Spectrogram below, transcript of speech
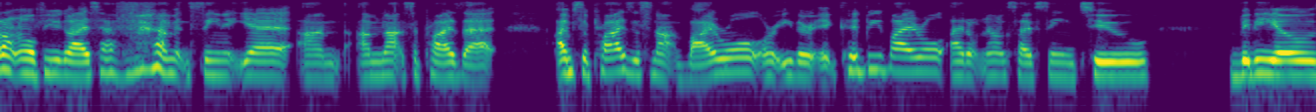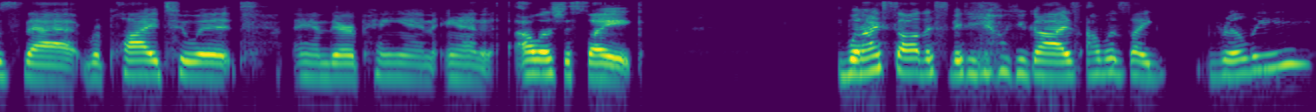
don't know if you guys have haven't seen it yet. I'm I'm not surprised that I'm surprised it's not viral or either it could be viral. I don't know because I've seen two videos that reply to it and their opinion and I was just like when I saw this video, you guys, I was like, really?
